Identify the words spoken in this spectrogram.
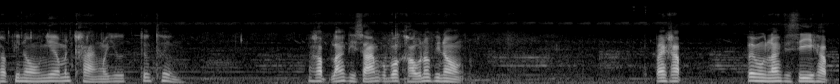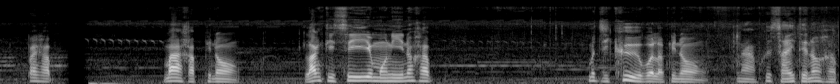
ครับพี่น้องเหยื่อมันขางไว้อยู่ถึงๆนะครับหลังที่สามกับว่าเขาเนาะพี่น้อง ไปครับ ไปมองหลังที่สี่ครับ ไปครับ มาครับพี่น้องหลังที่ซีอยู่มองนี้เนาะครับ มันสิคือบ่ล่ะพี่น้องน้ำคือใสเท่นาะครับ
